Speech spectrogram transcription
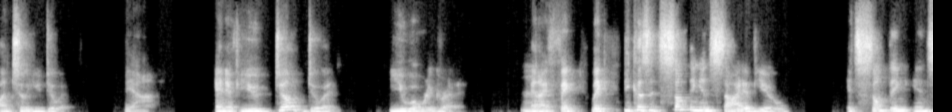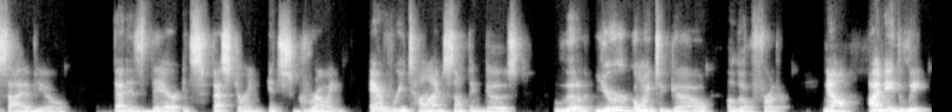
until you do it. Yeah. And if you don't do it, you will regret it. Mm. And I mm. think, like, because it's something inside of you it's something inside of you that is there, it's festering, it's growing. Every time something goes little bit, you're going to go a little further. Now, I made the leap.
